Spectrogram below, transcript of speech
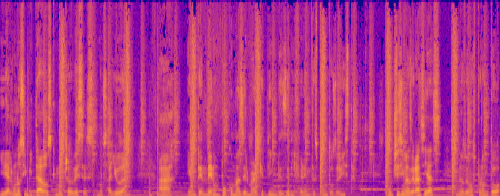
y de algunos invitados que muchas veces nos ayudan a entender un poco más del marketing desde diferentes puntos de vista. Muchísimas gracias y nos vemos pronto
